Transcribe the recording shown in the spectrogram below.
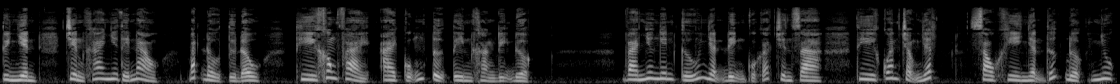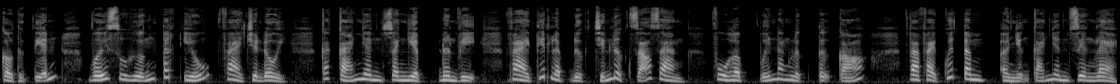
Tuy nhiên, triển khai như thế nào, bắt đầu từ đâu thì không phải ai cũng tự tin khẳng định được. Và như nghiên cứu nhận định của các chuyên gia thì quan trọng nhất sau khi nhận thức được nhu cầu thực tiễn với xu hướng tất yếu phải chuyển đổi, các cá nhân, doanh nghiệp, đơn vị phải thiết lập được chiến lược rõ ràng, phù hợp với năng lực tự có và phải quyết tâm ở những cá nhân riêng lẻ,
